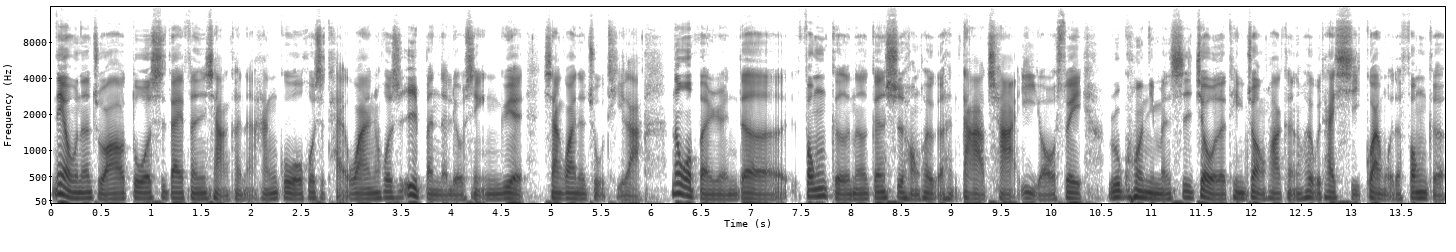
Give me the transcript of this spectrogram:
内容呢主要多是在分享可能韩国或是台湾或是日本的流行音乐相关的主题啦。那我本人的风格呢，跟世宏会有个很大的差异哦。所以如果你们是旧我的听众的话，可能会不太习惯我的风格，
